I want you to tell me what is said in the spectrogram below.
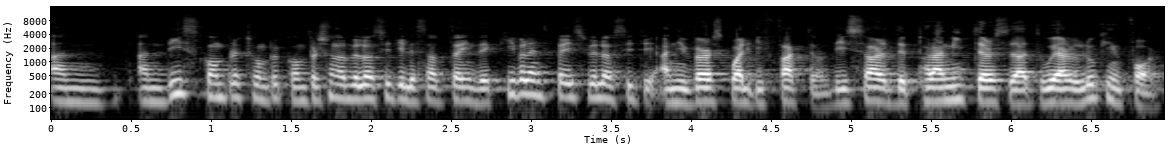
and, and this complex compressional velocity, let's obtain the equivalent phase velocity and inverse quality factor. These are the parameters that we are looking for.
